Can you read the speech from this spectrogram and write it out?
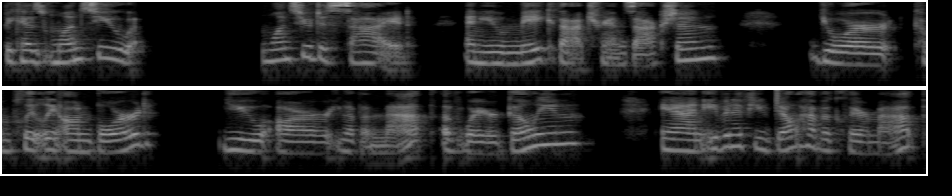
Because once you, once you decide and you make that transaction, you're completely on board you are, you have a map of where you're going. And even if you don't have a clear map,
